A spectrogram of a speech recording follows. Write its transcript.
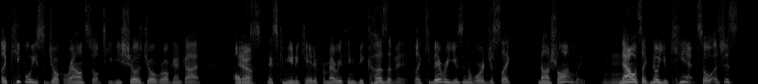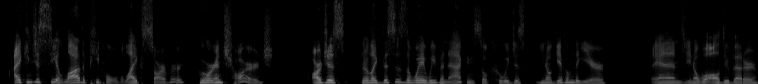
like people used to joke around still tv shows joe rogan got almost yeah. excommunicated from everything because of it. Like they were using the word just like nonchalantly. Mm-hmm. Now it's like, no, you can't. So it's just, I can just see a lot of the people like Sarver who are in charge are just, they're like, this is the way we've been acting. So could we just, you know, give them the year and, you know, we'll all do better.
